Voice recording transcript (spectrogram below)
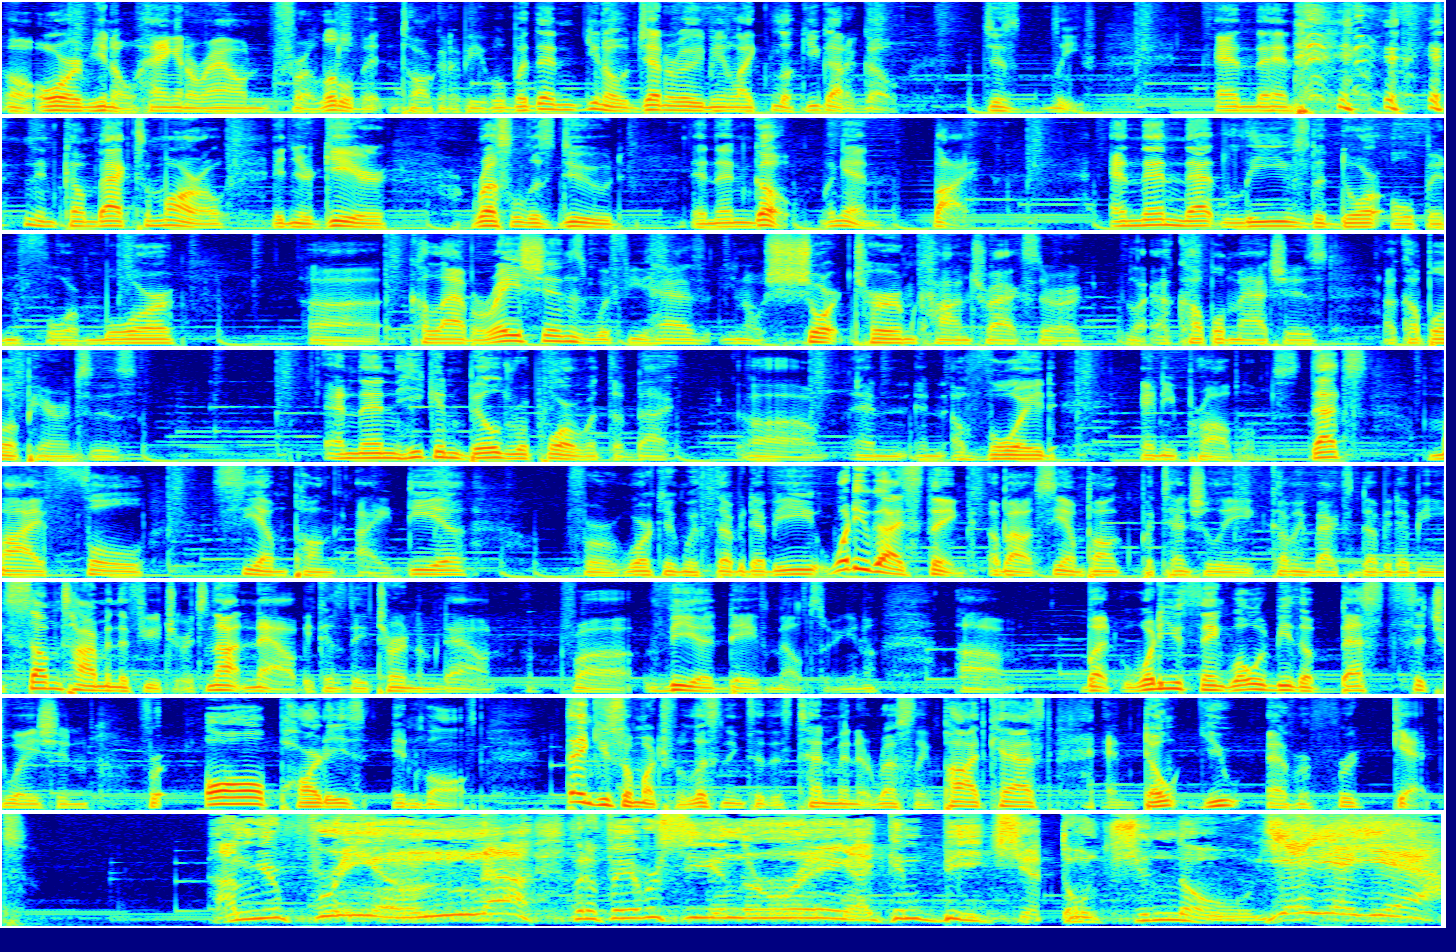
or, or you know, hanging around for a little bit and talking to people, but then you know, generally being like, "Look, you got to go, just leave," and then and then come back tomorrow in your gear, wrestle this dude, and then go. Again. Bye, and then that leaves the door open for more uh, collaborations if you have you know short-term contracts there are like a couple matches a couple appearances and then he can build rapport with the back uh, and and avoid any problems that's my full CM Punk idea for working with WWE. What do you guys think about CM Punk potentially coming back to WWE sometime in the future? It's not now because they turned him down uh, via Dave Meltzer, you know. Um, but what do you think? What would be the best situation for all parties involved? Thank you so much for listening to this 10 minute wrestling podcast. And don't you ever forget. I'm your friend, but if I ever see you in the ring, I can beat you. Don't you know? Yeah, yeah, yeah.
